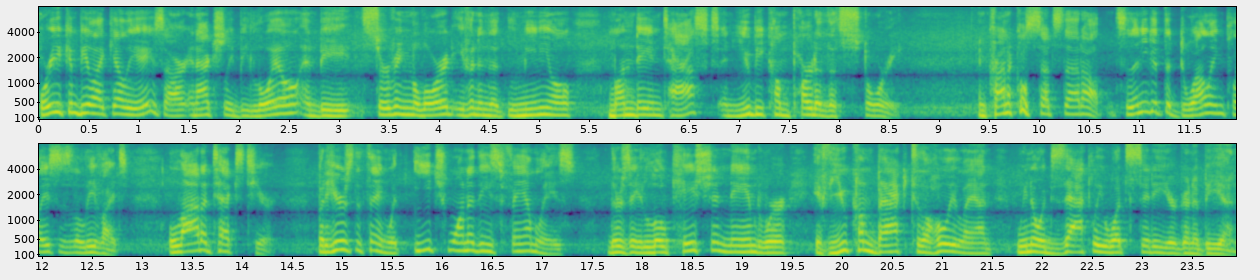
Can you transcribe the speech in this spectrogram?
Or you can be like Eleazar and actually be loyal and be serving the Lord even in the menial, mundane tasks, and you become part of the story. And Chronicles sets that up. So then you get the dwelling places of the Levites. A lot of text here. But here's the thing with each one of these families, there's a location named where if you come back to the Holy Land, we know exactly what city you're going to be in.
